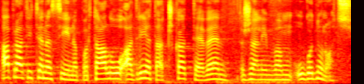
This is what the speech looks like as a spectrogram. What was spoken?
a pratite nas i na portalu adria.tv. Želim vam ugodnu noć.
